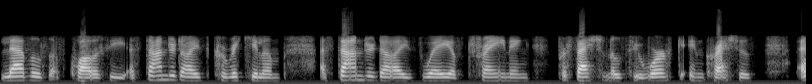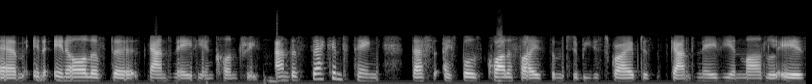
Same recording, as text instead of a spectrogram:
levels of quality, a standardized curriculum, a standardized way of training professionals who work in creches um, in, in all of the Scandinavian countries. And the second thing that I suppose qualifies them to be described as the Scandinavian model is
